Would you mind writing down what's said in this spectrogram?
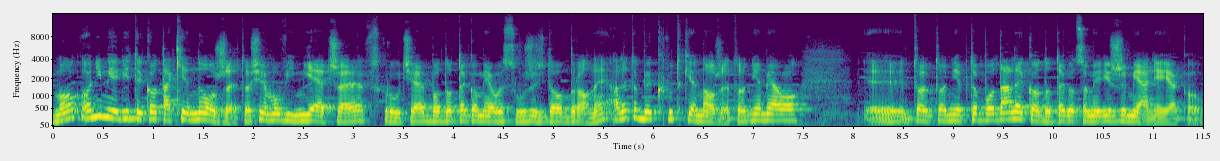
Mo, oni mieli tylko takie noże. To się mówi miecze w skrócie, bo do tego miały służyć do obrony, ale to były krótkie noże. To nie miało to, to, nie, to było daleko do tego, co mieli Rzymianie jako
